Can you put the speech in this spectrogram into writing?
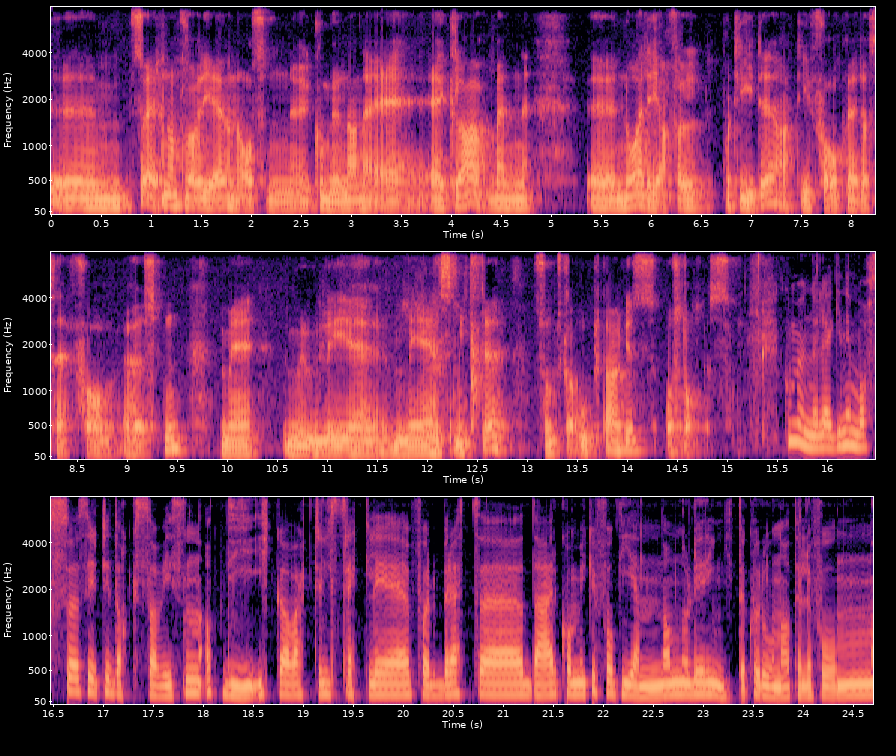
Ehm, så er det nok varierende hvordan eh, kommunene er, klar, men eh, nå er det iallfall på tide at de forbereder seg for høsten med mulig eh, mer smitte som skal oppdages og stoppes. Kommunelegen i Moss sier til Dagsavisen at de ikke har vært tilstrekkelig forberedt. Der kom ikke folk gjennom når de ringte koronatelefonen.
